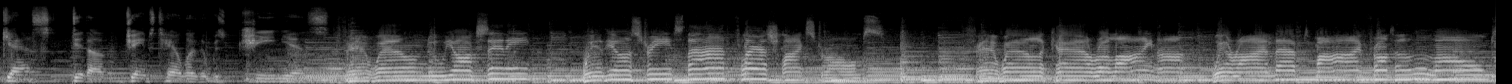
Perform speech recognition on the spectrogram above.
Guest did a James Taylor that was genius. Farewell, New York City, with your streets that flash like strobes. Farewell, Carolina, where I left my frontal lobes.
